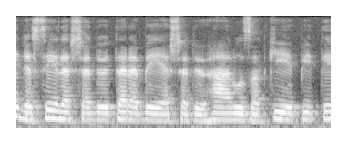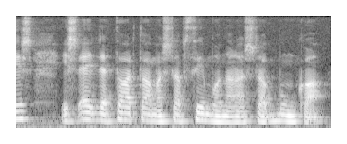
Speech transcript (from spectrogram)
egyre szélesedő, terebélyesedő hálózat kiépítés és egyre tartalmasabb, színvonalasabb munka.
